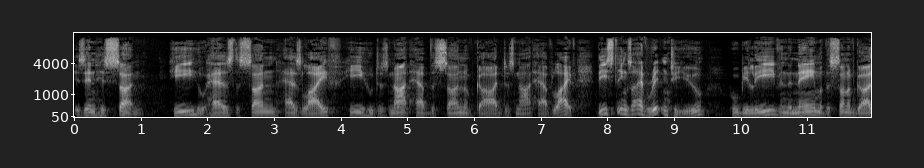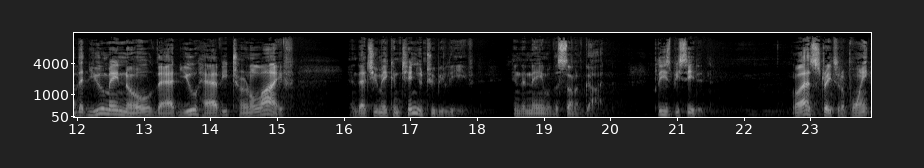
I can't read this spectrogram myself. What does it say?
is in his Son. He who has the Son has life. He who does not have the Son of God does not have life. These things I have written to you who believe in the name of the Son of God, that you may know that you have eternal life, and that you may continue to believe in the name of the Son of God. Please be seated. Well, that's straight to the point.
